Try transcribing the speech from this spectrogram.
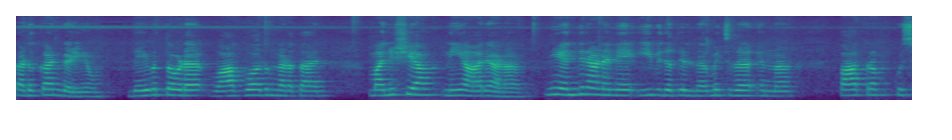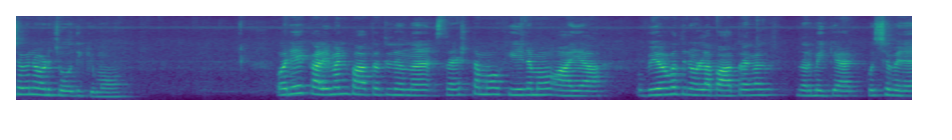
തടുക്കാൻ കഴിയും? ദൈവത്തോട് വാഗ്വാദം നടത്താൻ മനുഷ്യ നീ ആരാണ്? നീ എന്തിനാണ് എന്നെ ഈ വിധത്തിൽ നിർമ്മിച്ചത്? എന്ന് പാത്രം കുശവനോട് ചോദിക്കുമോ? ഒരേ കളിമൺ പാത്രത്തിൽ നിന്ന് ശ്രേഷ്ഠമോ ഹീനമോ ആയ ഉപയോഗത്തിനുള്ള പാത്രങ്ങൾ നിർമ്മിക്കാൻ കുശവന്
